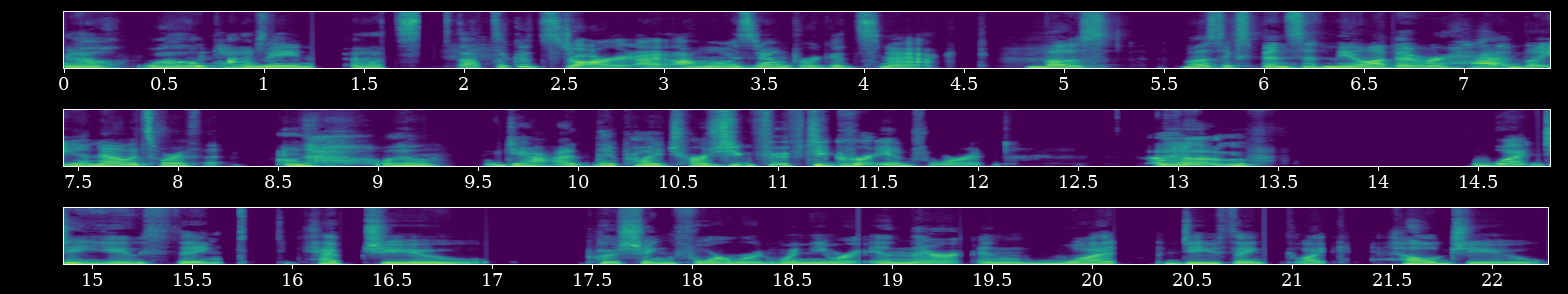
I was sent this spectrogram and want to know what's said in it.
Oh, well, I mean, that's that's a good start. I, I'm always down for a good snack. Most most expensive meal I've ever had, but you know, it's worth it. Well, yeah, they probably charge you 50 grand for it. Um, what do you think kept you pushing forward when you were in there? And what do you think like held you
